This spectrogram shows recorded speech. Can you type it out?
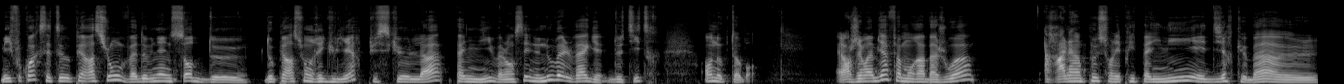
Mais il faut croire que cette opération va devenir une sorte d'opération régulière, puisque là, Panini va lancer une nouvelle vague de titres en octobre. Alors j'aimerais bien faire mon rabat-joie, râler un peu sur les prix de Panini et dire que bah euh,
